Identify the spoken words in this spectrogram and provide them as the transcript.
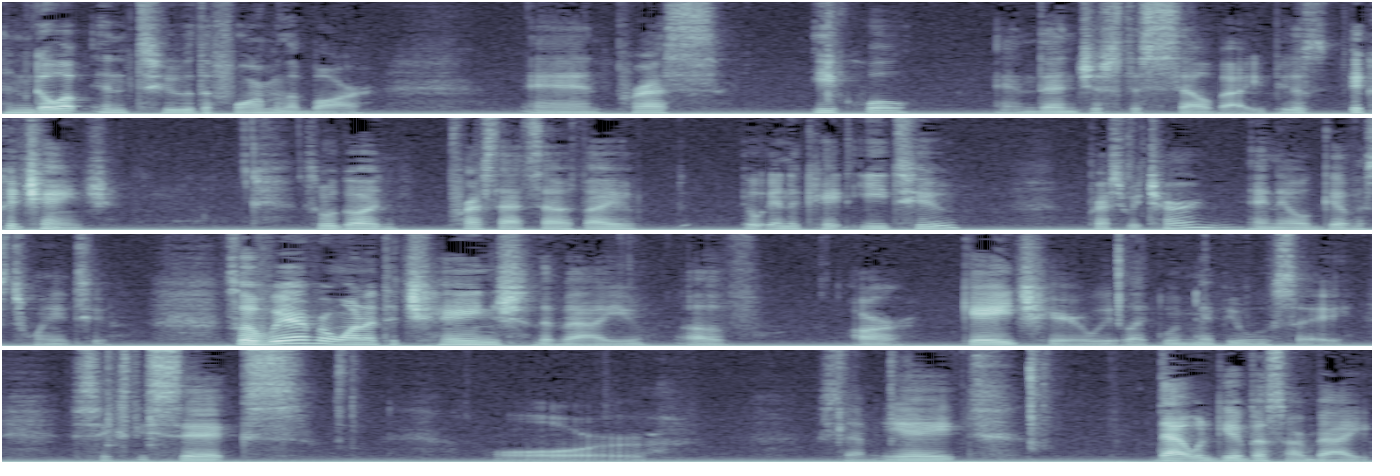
and go up into the formula bar and press equal and then just the cell value because it could change. So we'll go ahead and press that cell value. It will indicate E2, press return, and it will give us 22. So if we ever wanted to change the value of our gauge here, we like we maybe we'll say 66 or 78. That would give us our value.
